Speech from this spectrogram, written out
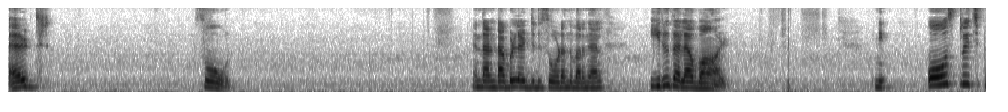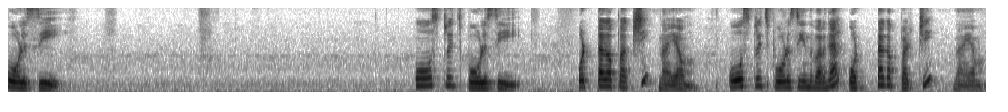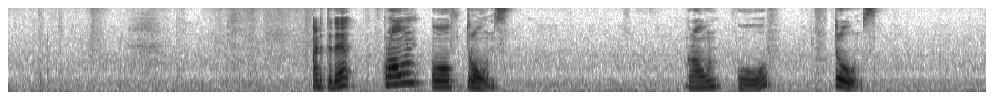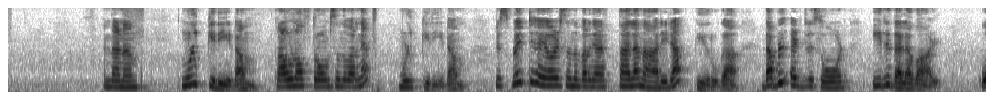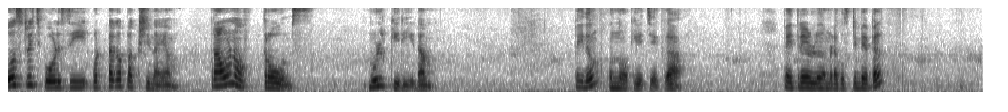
edge sword എന്താണ് ഡബിൾ എഡ്ജ്ഡ് സോഡ് എന്ന് പറഞ്ഞാൽ ഇരുതല വാൾ. ഇനി ഓസ്ട്രിച്ച് പോളിസി ഓസ്ട്രിച്ച് പോളിസി ഒട്ടകപ്പക്ഷി നയം. ഓസ്ട്രിച്ച് പോളിസി എന്ന് പറഞ്ഞാൽ ഒട്ടകപ്പക്ഷി നയം. അടുത്തത് crown of thrones crown of thrones എന്താണ്? മുൾക്കിരീടം. ക്രൗൺ ഓഫ് ത്രോൺസ് എന്ന് പറഞ്ഞാൽ മുൾക്കിരീടം. ടു സ്പ്ലിറ്റ് ഹെയേഴ്സ് എന്ന് പറഞ്ഞാൽ തലനാരിഴ കീറുക. ഡബിൾ എഡ്ജ് സോഡ് ഇരുതലവാൾ ഓസ്ട്രിച്ച് പോളിസി ഒട്ടകപ്പക്ഷി നയം. ക്രൗൺ ഓഫ് ത്രോൺസ് മുൾക്കിരീടം. അപ്പം ഇതും ഒന്ന് നോക്കി വെച്ചേക്കുക. അപ്പം ഇത്രയേ ഉള്ളൂ നമ്മുടെ ക്വസ്റ്റ്യൻ പേപ്പർ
